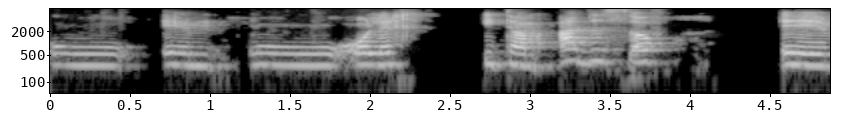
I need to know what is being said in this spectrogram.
הוא, um, הוא הולך איתם עד הסוף, um,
